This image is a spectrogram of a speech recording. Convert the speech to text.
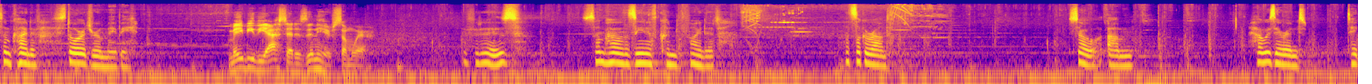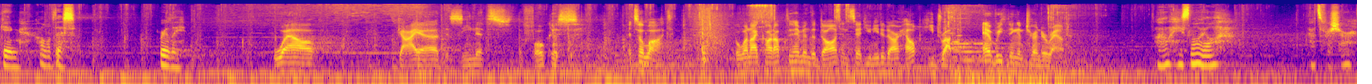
Some kind of storage room, maybe. Maybe the asset is in here somewhere. If it is, somehow the Zenith couldn't find it. Let's look around. So, um... How is Erend taking all of this? Really? Well, Gaia, the Zeniths, the Focus. It's a lot. But when I caught up to him in the Daunt and said you needed our help, he dropped everything and turned around. Well, he's loyal. That's for sure.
